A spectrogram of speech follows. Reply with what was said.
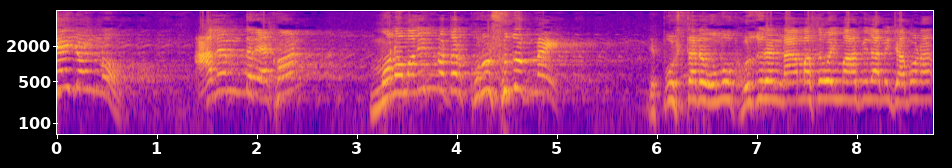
এই জন্য আলেমদের এখন মনোমালিন্যতার কোনো সুযোগ নাই। যে পোস্টারে অমুক হুজুরের নাম আছে, ওই মাহফিলে আমি যাব না।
